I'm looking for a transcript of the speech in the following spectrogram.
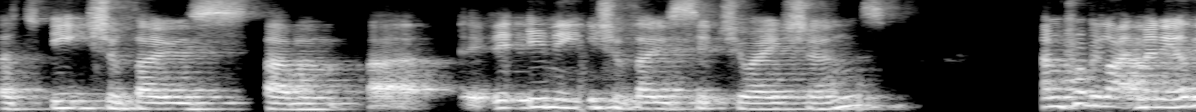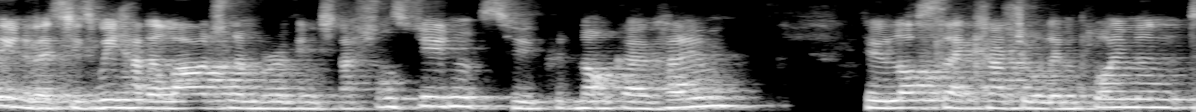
at each of those um, uh, in each of those situations. And probably like many other universities, we had a large number of international students who could not go home, who lost their casual employment,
